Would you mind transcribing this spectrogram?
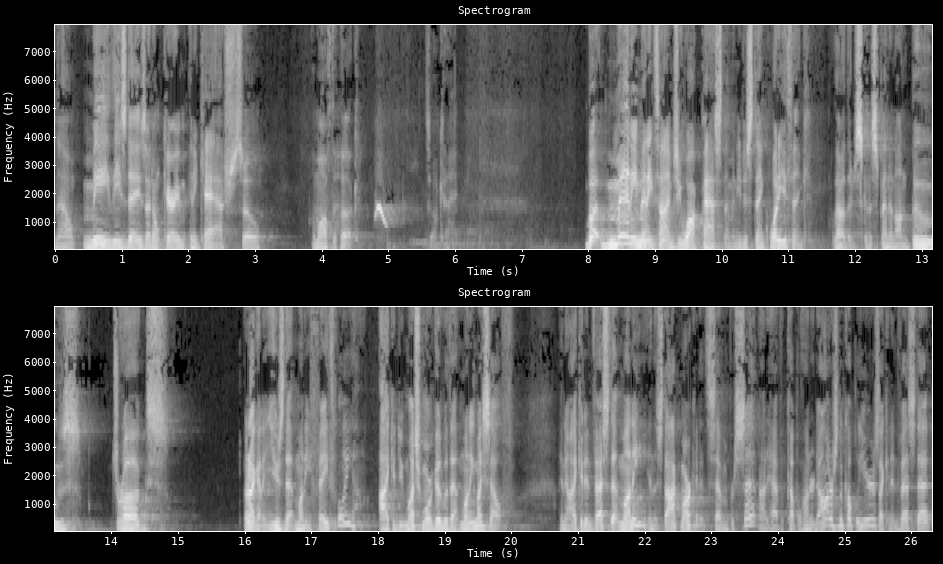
Now, me, these days, I don't carry any cash, so I'm off the hook. It's okay. But many, many times you walk past them and you just think, what do you think? Oh, they're just going to spend it on booze, drugs. They're not going to use that money faithfully. I could do much more good with that money myself. You know, I could invest that money in the stock market at 7%. I'd have a couple hundred dollars in a couple years. I could invest that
